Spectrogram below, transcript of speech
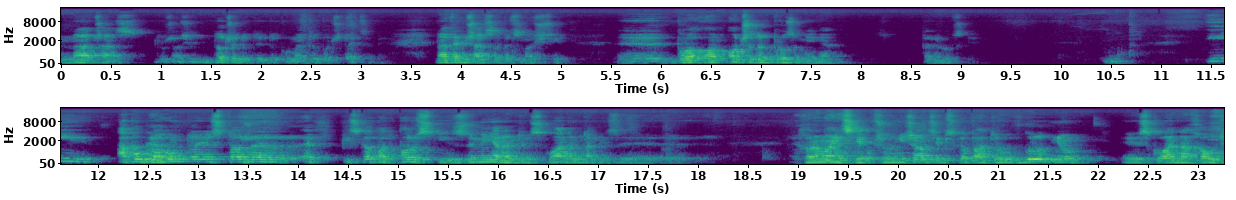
na czas, można się dotrzeć do tych dokumentów, poczytać sobie, na ten czas obecności, yy, bo on odszedł od porozumienia pereludzkiego. I apogeum to jest to, że episkopat polski z wymienionym tym składem, tam jest yy, Choromański jako przewodniczący episkopatu w grudniu yy, składa hołd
